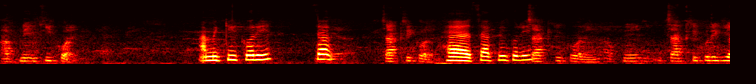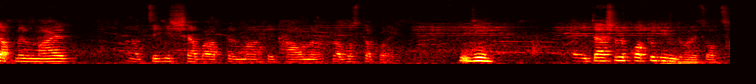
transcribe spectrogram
আপনি কি করেন? আমি কি করি? চাকরি করেন? হ্যাঁ চাকরি করি। চাকরি করেন। আপনি চাকরি করে কি আপনার মায়ের চিকিৎসা বা আপনার মাকে খাওয়ানোর ব্যবস্থা করেন? জি। এটা আসলে কতদিন ধরে চলছে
